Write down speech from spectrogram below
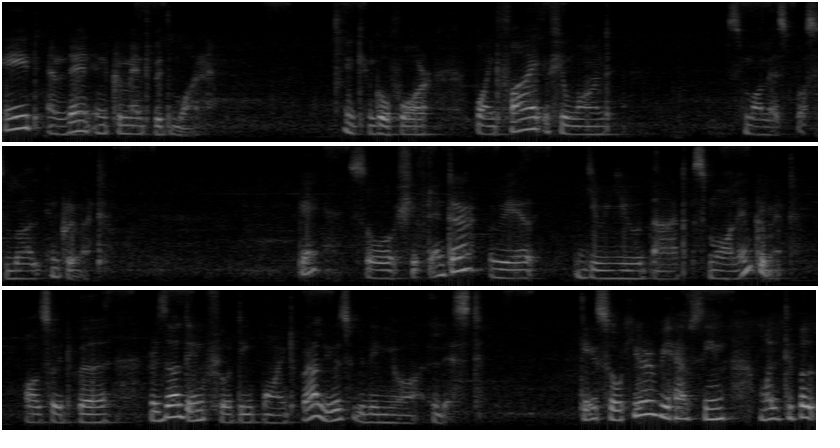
8 and then increment with 1 you can go for 0.5 if you want smallest possible increment okay so shift enter will give you that small increment. Also it will result in floating point values within your list. Okay so here we have seen multiple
